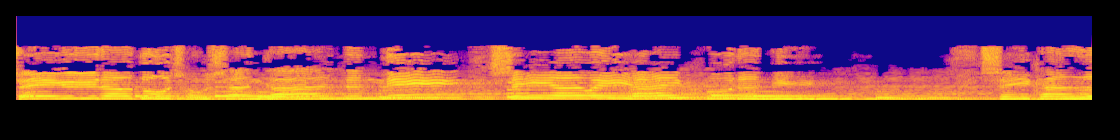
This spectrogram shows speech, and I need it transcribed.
谁遇到多愁善感的你？谁安慰爱哭的你？谁看了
